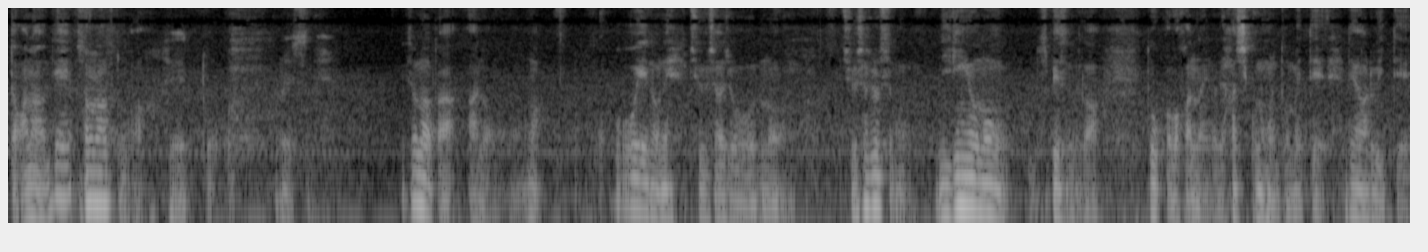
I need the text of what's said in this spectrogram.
たかな。でその後はえっ、ー、とあれですね。その後はあのまあ公営のね駐車場の駐車場しても二輪用のスペースがどうかわかんないので端っこの方に止めてで歩いて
